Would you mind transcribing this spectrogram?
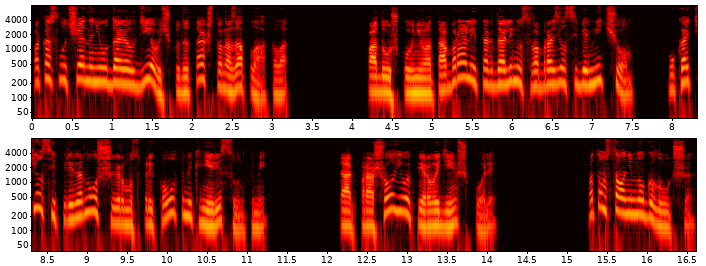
пока случайно не ударил девочку, да так, что она заплакала. Подушку у нее отобрали, и тогда Линус вообразил себя мечом, укатился и перевернул ширму с приколотыми к ней рисунками. Так прошел его первый день в школе. Потом стало немного лучше.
